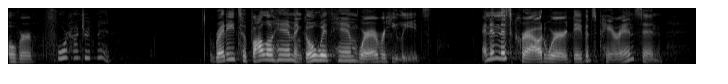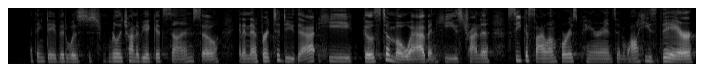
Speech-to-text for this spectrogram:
over 400 men, ready to follow him and go with him wherever he leads. And in this crowd were David's parents, and I think David was just really trying to be a good son. So, in an effort to do that, he goes to Moab and he's trying to seek asylum for his parents. And while he's there,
